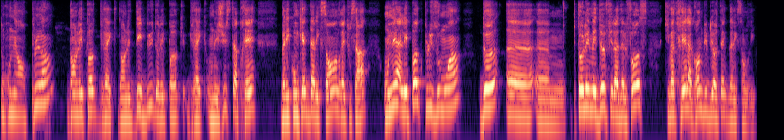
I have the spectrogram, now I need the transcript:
Donc, on est en plein dans l'époque grecque, dans le début de l'époque grecque. On est juste après ben, les conquêtes d'Alexandre et tout ça. On est à l'époque plus ou moins de euh, euh, Ptolémée II Philadelphos, qui va créer la grande bibliothèque d'Alexandrie.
